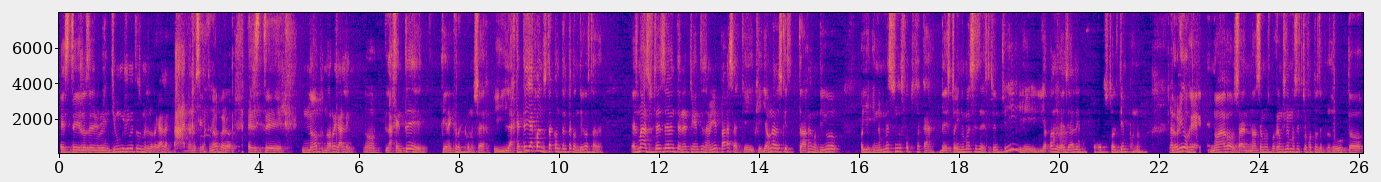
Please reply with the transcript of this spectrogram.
este, los de 21 milímetros me lo regalan. Ah, no, no es cierto, no, pero este, no, pues no regalen, no. La gente tiene que reconocer. Y la gente ya cuando está contenta contigo está... Es más, ustedes deben tener clientes, a mí me pasa, que, que ya una vez que trabajan contigo, oye, y no me haces unas fotos acá de esto y no me haces de esto. Sí, y ya cuando ves, ya le fotos todo el tiempo, ¿no? Lo único que no hago, o sea, no hacemos, por ejemplo, hemos hecho fotos de producto,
